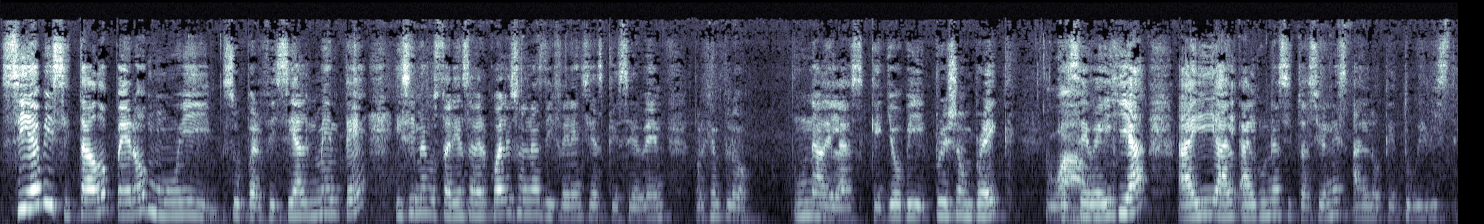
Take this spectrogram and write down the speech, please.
sí he visitado, pero muy superficialmente. Y sí me gustaría saber cuáles son las diferencias que se ven. Por ejemplo, una de las que yo vi, Prison Break, que se veía ahí algunas situaciones a lo que tú viviste.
